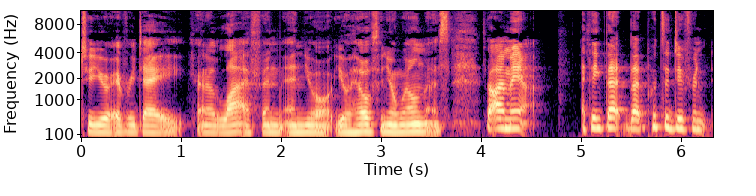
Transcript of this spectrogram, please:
to your everyday kind of life and and your your health and your wellness. So I mean. I think that that puts a different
